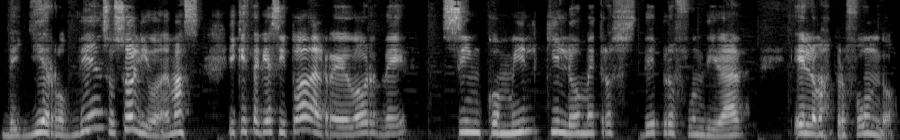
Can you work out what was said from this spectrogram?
de hierro denso, sólido además, y que estaría situada alrededor de 5.000 kilómetros de profundidad en lo más profundo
